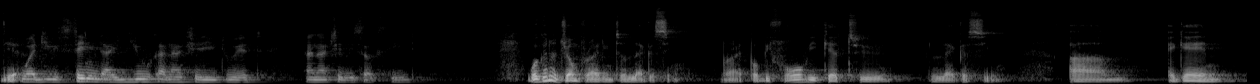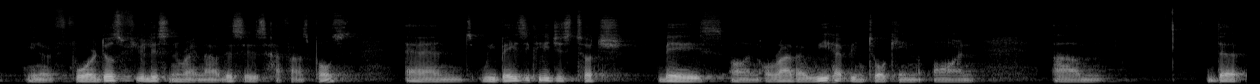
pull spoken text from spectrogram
Yeah. What do you think that you can actually do it and actually succeed? We're going to jump right into legacy, right? But before we get to legacy, um, again, you know, for those of you listening right now, this is Hafaz Post, and we basically just touch base on, or rather, we have been talking on um, the,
